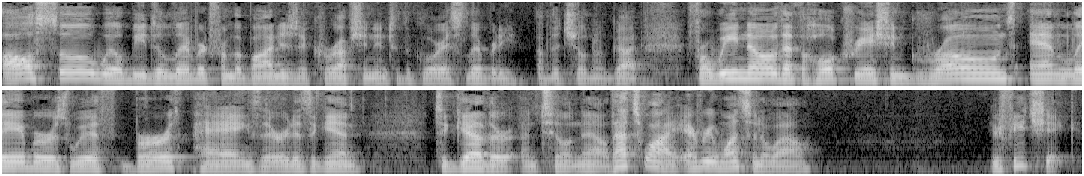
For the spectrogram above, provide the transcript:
also will be delivered from the bondage of corruption into the glorious liberty of the children of God. For we know that the whole creation groans and labors with birth pangs, there it is again, together until now. That's why every once in a while your feet shake.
